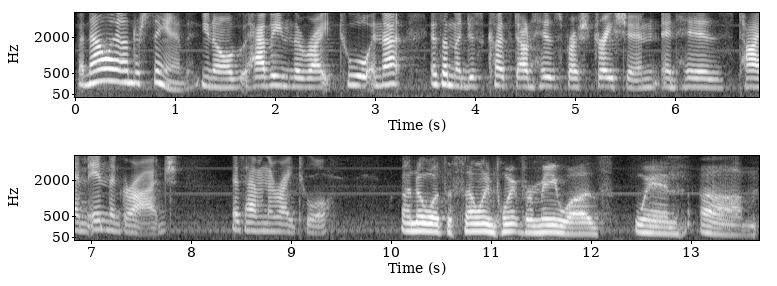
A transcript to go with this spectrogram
but now I understand, you know, having the right tool, and that is something that just cuts down his frustration and his time in the garage, is having the right tool. I know what the selling point for me was when um,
